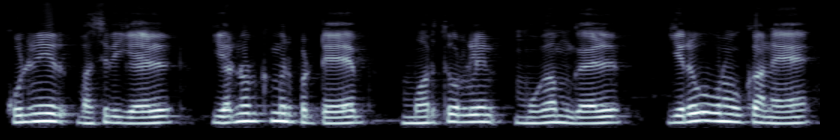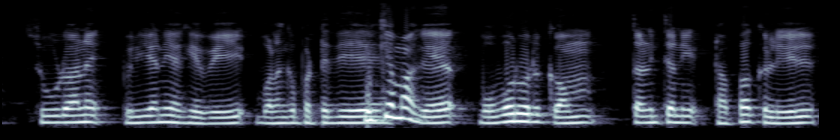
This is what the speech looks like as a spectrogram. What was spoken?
குடிநீர் வசதிகள் இருநூறுக்கும் மேற்பட்ட மருத்துவர்களின் முகாம்கள் இரவு உணவுக்கான சூடான பிரியாணி ஆகியவை வழங்கப்பட்டது. முக்கியமாக ஒவ்வொருவருக்கும் தனித்தனி டப்பாக்களில்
